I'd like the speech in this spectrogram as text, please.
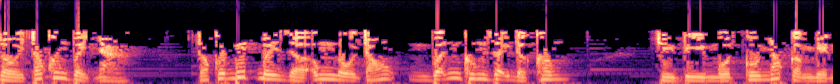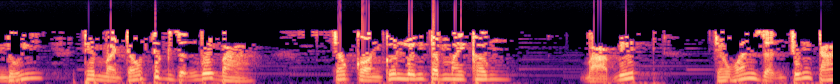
rồi cháu không về nhà. Cháu có biết bây giờ ông nội cháu Vẫn không dậy được không? Chỉ vì một cô nhóc ở miền núi Thế mà cháu tức giận với bà. Cháu còn có lương tâm hay không? Bà biết cháu oán giận chúng ta.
